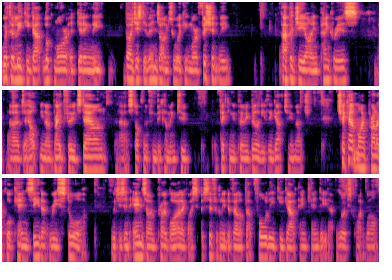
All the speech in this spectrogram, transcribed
With a leaky gut, look more at getting the digestive enzymes working more efficiently, upper GI and pancreas uh, to help you know break foods down, uh, stop them from becoming too affecting the permeability of the gut too much. Check out my product called Canxida Restore which is an enzyme probiotic I specifically developed up for leaky gut and candida. It works quite well.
